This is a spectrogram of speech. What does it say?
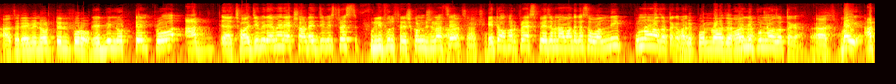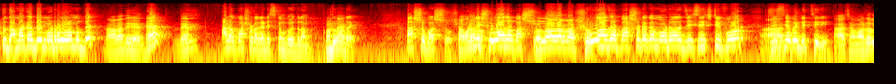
আচ্ছা pro Redmi note ten pro আট আহ, ছয় জিবি র্যামের একশো আঠাশ GB storage fully full fresh condition আছে। আচ্ছা, আচ্ছা। এটা অফার প্রাইস পেয়ে যাবেন আমাদের কাছে অনলি পনেরো হাজার টাকা মানে 15000 টাকা অনলি টাকা। পনেরো হাজার টাকা। আচ্ছা। ভাই আর একটু ধামাকা দেই মোটরোলার মধ্যে। নাগা দিবেন। হ্যাঁ? দেন। আরও পাঁচশো টাকা ডিসকাউন্ট করে দিলাম? দুটোটায় পাঁচশো পাঁচশো। অনলি ষোলো হাজার পাঁচশো। ষোলো হাজার পাঁচশো। ষোলো হাজার পাঁচশো টাকা model G sixty four G seventy three আচ্ছা model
